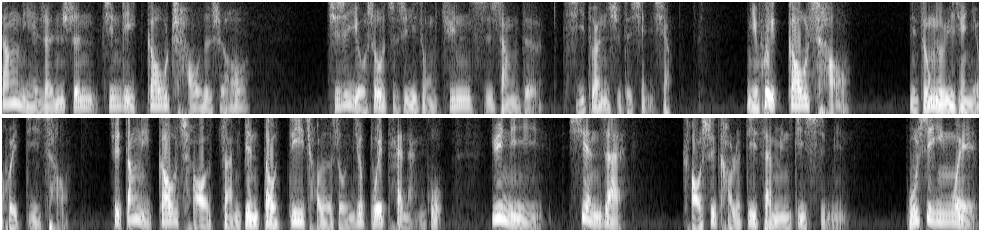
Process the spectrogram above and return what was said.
当你人生经历高潮的时候，其实有时候只是一种均值上的极端值的现象。你会高潮，你总有一天也会低潮。所以，当你高潮转变到低潮的时候，你就不会太难过，因为你现在考试考了第三名、第四名，不是因为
